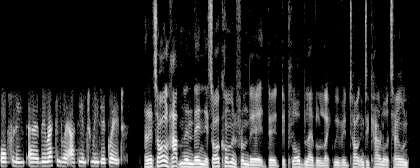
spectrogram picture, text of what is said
hopefully uh, be reckoned with at the intermediate grade and it's all happening then. It's all coming from the, the, the club level. Like we've been talking to Carlow Town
